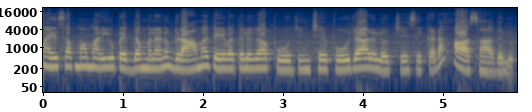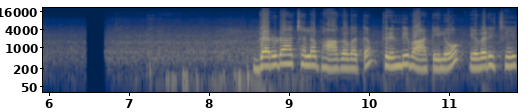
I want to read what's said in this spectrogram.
మైసమ్మ మరియు పెద్దమ్మలను గ్రామ దేవతలుగా పూజించే పూజారులు వచ్చేసి ఇక్కడ ఆసాదులు. గరుడాచల భాగవతం క్రింది వాటిలో ఎవరిచే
